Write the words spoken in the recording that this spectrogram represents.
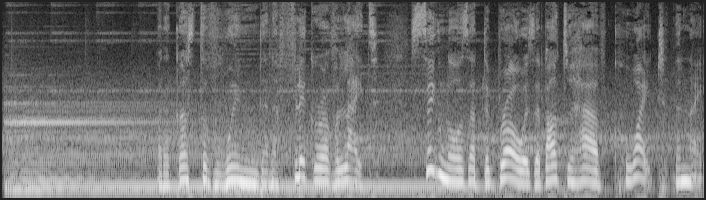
But a gust of wind and a flicker of light signals that the bro is about to have quite the night.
